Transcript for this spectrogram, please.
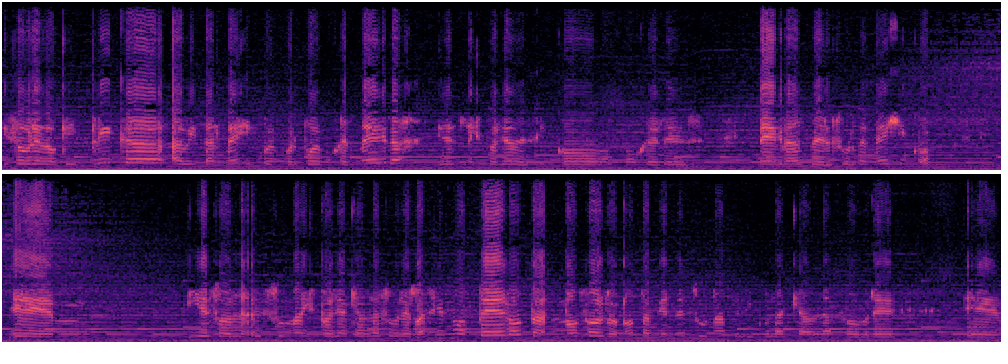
y sobre lo que implica habitar México en cuerpo de mujer negra. Es la historia de cinco mujeres negras del sur de México. Em, y eso es una historia que habla sobre racismo, pero no solo, ¿no? También es una película que habla sobre em,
